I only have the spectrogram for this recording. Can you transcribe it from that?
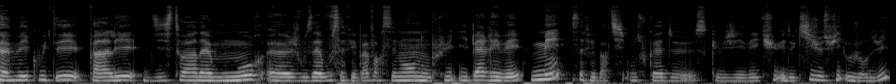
à m'écouter parler d'histoire d'amour. je vous avoue, ça fait pas forcément non plus hyper rêver, mais ça fait partie en tout cas de ce que j'ai vécu et de qui je suis aujourd'hui.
